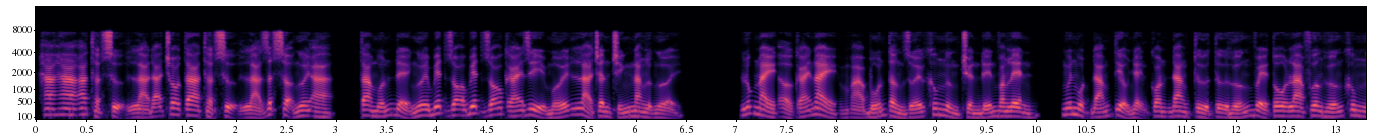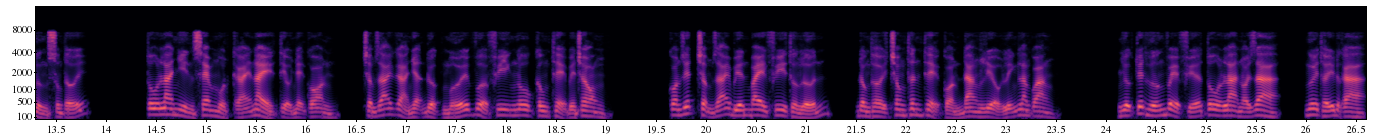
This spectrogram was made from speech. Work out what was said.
Ha ha a thật sự là đã cho ta thật sự là rất sợ ngươi a, ta muốn để ngươi biết rõ biết rõ cái gì mới là chân chính năng lực người. Lúc này ở cái này mà bốn tầng dưới không ngừng truyền đến vang lên, nguyên một đám tiểu nhện con đang từ từ hướng về Tô La phương hướng không ngừng xông tới. Tô La nhìn xem một cái này tiểu nhện con, chậm rãi gả nhận được mới vừa phi ngô công thể bên trong. Con giết chậm rãi biến bay phi thường lớn, đồng thời trong thân thể còn đang liều lĩnh lang quang. Nhược Tuyết hướng về phía Tô La nói ra, ngươi thấy được à,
